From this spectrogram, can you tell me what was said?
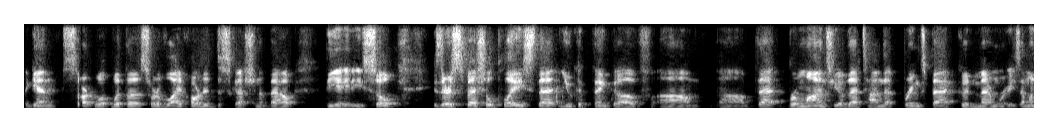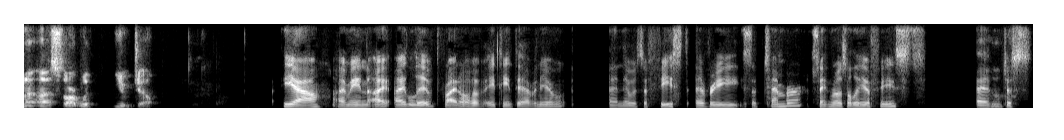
again start with, with a sort of lighthearted discussion about the 80s. So, is there a special place that you could think of um, uh, that reminds you of that time, that brings back good memories? I'm going to uh, start with you, Jo. Yeah, I mean, I, I lived right off of 18th Avenue, and there was a feast every September, St. Rosalia feast. And uh-huh. just,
